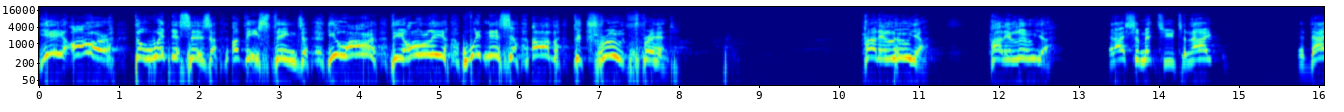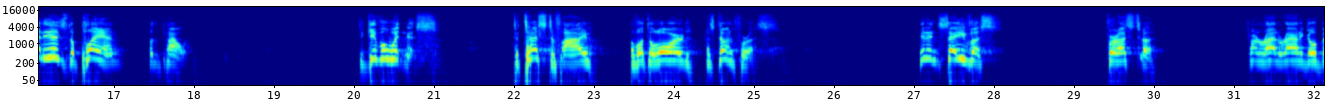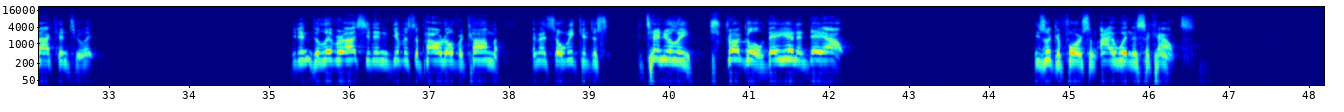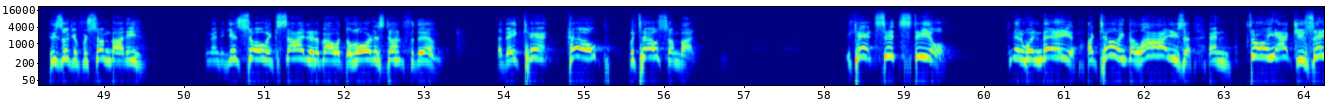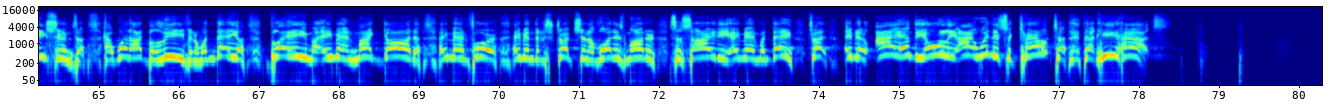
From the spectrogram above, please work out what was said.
Ye are the witnesses of these things. You are the only witness of the truth, friend. Hallelujah. Hallelujah. And I submit to you tonight that that is the plan for the power to give a witness, to testify of what the Lord has done for us. He didn't save us for us to turn right around and go back into it. He didn't deliver us, He didn't give us the power to overcome. Amen. So we can just continually struggle day in and day out. He's looking for some eyewitness accounts. He's looking for somebody, amen, to get so excited about what the Lord has done for them that they can't help but tell somebody. You can't sit still. Amen. When they are telling the lies and throwing accusations at what I believe, and when they blame, amen, my God, amen, for, amen, the destruction of what is modern society, amen, when they try, amen, I am the only eyewitness account that he has.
